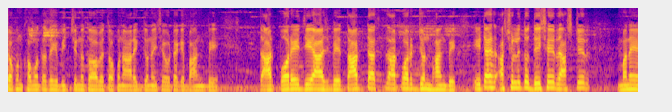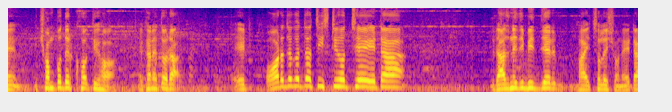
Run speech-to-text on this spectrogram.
যখন ক্ষমতা থেকে বিচ্ছিন্ন হবে, তখন আরেকজন এসে ওটাকে ভাঙবে, তারপরে যে আসবে, তারটা, তারপরের জন ভাঙবে, এটা আসলে তো দেশের রাষ্ট্রের মানে সম্পদের ক্ষতি হওয়া। এখানে তো অরাজকতা সৃষ্টি হচ্ছে, এটা রাজনীতিবিদদের ভাই চলে এটা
